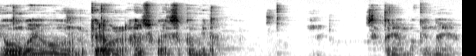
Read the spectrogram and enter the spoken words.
요건과 요건 결합을 할 수가 있을 겁니다. 색깔이 안 바뀌었나요?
